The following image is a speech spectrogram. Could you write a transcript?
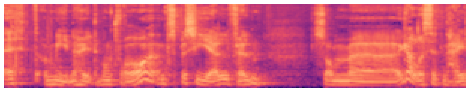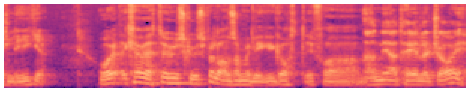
et av mine høydepunkt for året. En spesiell film som eh, jeg aldri har sett en hel like. Og hva vet du, hun skuespilleren som jeg liker godt ifra Anja Taylor-Joy.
